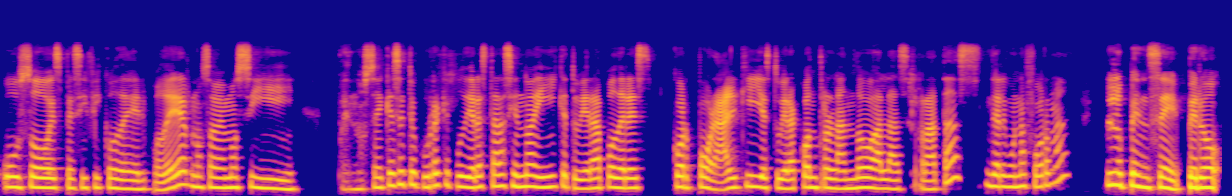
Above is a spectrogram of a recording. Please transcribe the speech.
uso específico del poder, no sabemos si, pues no sé qué se te ocurre que pudiera estar haciendo ahí, que tuviera poderes corporal y estuviera controlando a las ratas de alguna forma. Lo pensé, pero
